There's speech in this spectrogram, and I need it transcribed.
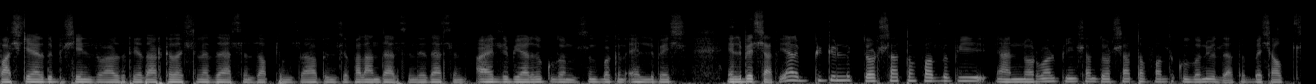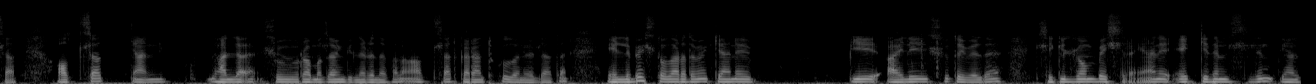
başka yerde bir şeyiniz vardır ya da arkadaşlarına dersiniz, ablanıza, abinize falan dersiniz, edersiniz. Ayrıca bir yerde kullanırsınız. Bakın 55 55 saat. Yani bir günlük 4 saatten fazla bir yani normal bir insan 4 saatten fazla kullanıyor zaten 5-6 saat. 6 saat yani hala şu Ramazan günlerinde falan 6 saat garanti kullanıyor zaten. 55 dolar demek yani bir aileyi şu devirde 815 lira. Yani ek geliriniz sizin yani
